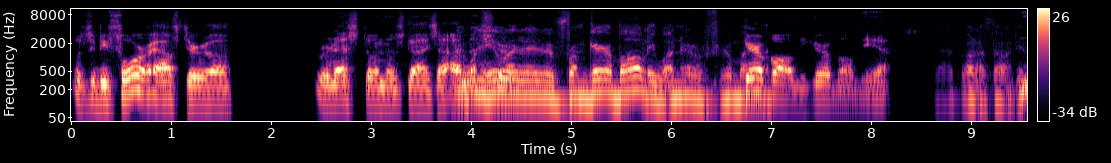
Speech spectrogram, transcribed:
was it before or after uh, Ernesto and those guys? I, am not sure. From Garibaldi, wasn't there? Garibaldi, Garibaldi, yeah. Yeah, that's what I thought. Yeah.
